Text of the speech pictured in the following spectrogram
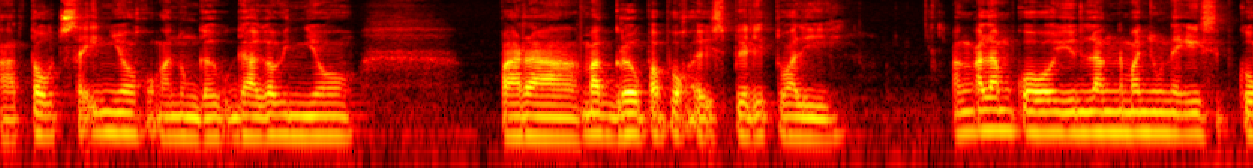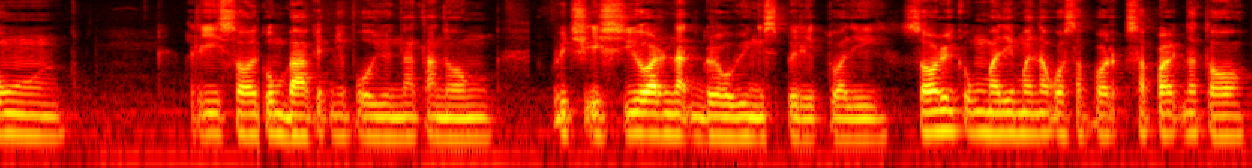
ah, thoughts sa inyo kung anong ga- gagawin nyo para mag-grow pa po kayo spiritually. Ang alam ko, yun lang naman yung naisip kong reason kung bakit niyo po yun natanong which is you are not growing spiritually. Sorry kung mali man ako sa part, sa part na to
